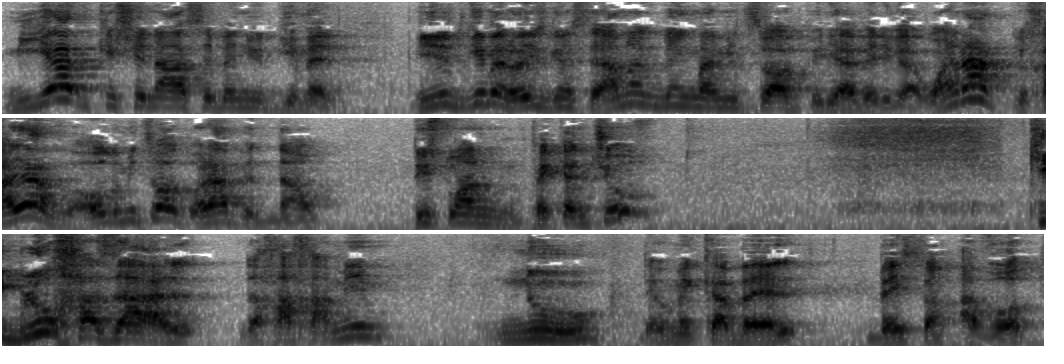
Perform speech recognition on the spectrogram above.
מיד כשנעשה בן י"ג." Gimel. or he's going to say, I'm not doing my mitzvah of Piriyah Why not? You chayav all the mitzvot. What happened now? This one, pick and choose? קיבלו חז"ל, the חכמים knew, they will מקבל, based on אבות,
